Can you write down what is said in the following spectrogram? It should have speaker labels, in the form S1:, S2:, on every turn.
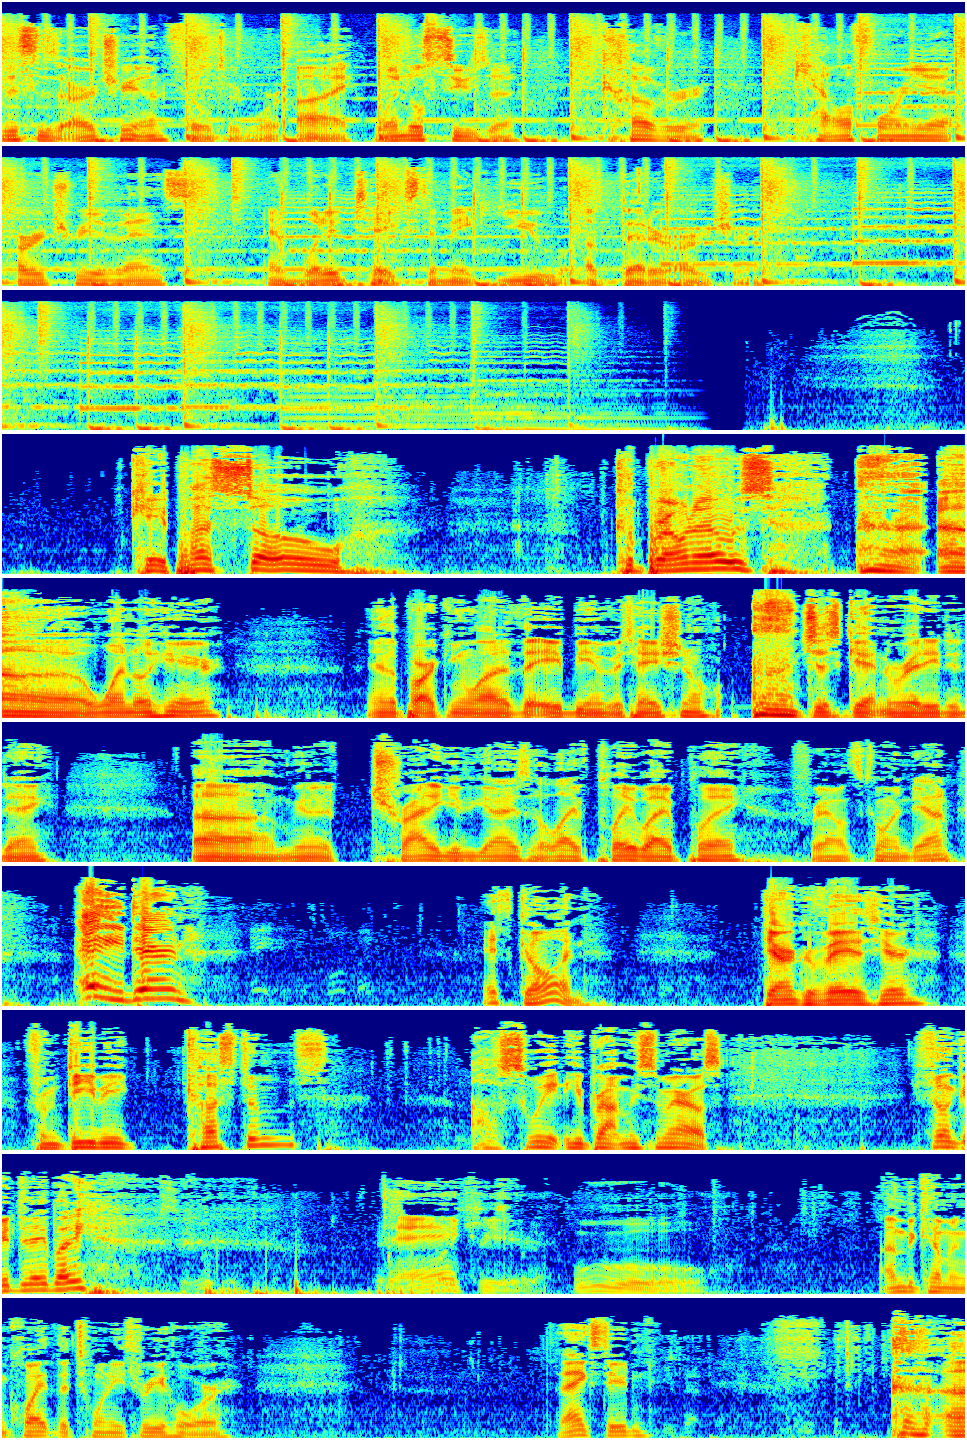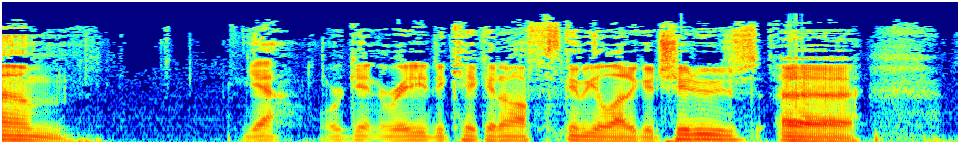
S1: This is Archery Unfiltered, where I, Wendell Souza, cover California archery events and what it takes to make you a better archer. Okay, paso cabronos. uh, Wendell here in the parking lot of the AB Invitational. Just getting ready today. Uh, I'm going to try to give you guys a live play by play for how it's going down. Hey, Darren. It's going. Darren Gervais is here from DB Customs. Oh, sweet. He brought me some arrows. You feeling good today, buddy? Thank you. Ooh. I'm becoming quite the 23 whore. Thanks, dude. um, yeah, we're getting ready to kick it off. It's going to be a lot of good shooters. Uh,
